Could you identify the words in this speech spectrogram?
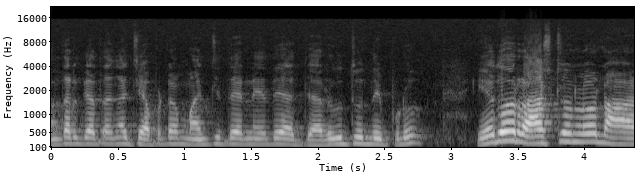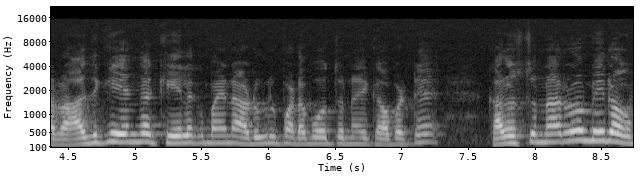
అంతర్గతంగా చెప్పడం మంచిది అనేది అది జరుగుతుంది ఇప్పుడు. ఏదో రాష్ట్రంలో నా రాజకీయంగా కీలకమైన అడుగులు పడబోతున్నాయి కాబట్టి కలుస్తున్నారు. మీరు ఒక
